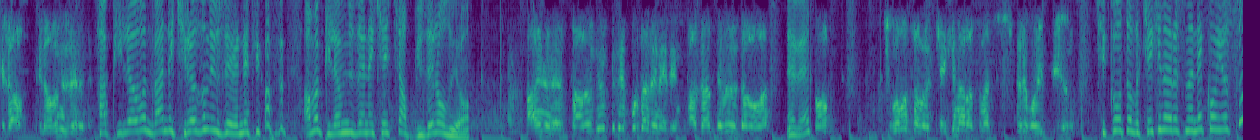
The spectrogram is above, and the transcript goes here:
Pilav, pilavın üzerine. Ha pilavın ben de kirazın üzerine diyorsun. Ama pilavın üzerine ketçap güzel oluyor. Aynen evet. Bir de burada denedim. Gaziantep'e özel olan. Evet. Çikolatalı kekin arasına süsleri koyup yiyorum. Çikolatalı kekin arasına ne koyuyorsun?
